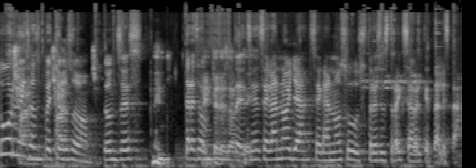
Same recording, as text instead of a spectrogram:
Turbio y sospechoso. Entonces, tres se, se, ganó ya, se ganó sus tres strikes, a ver qué tal está.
